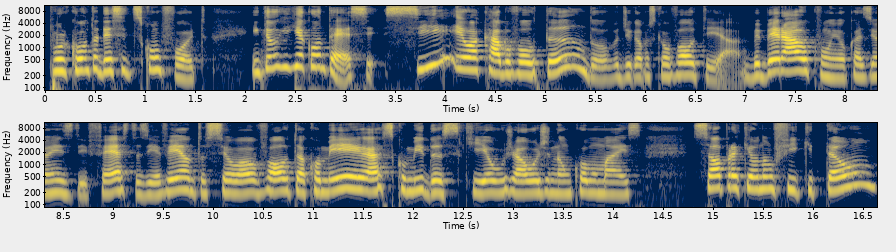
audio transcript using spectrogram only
por conta desse desconforto. Então, o que, que acontece? Se eu acabo voltando, digamos que eu volte a beber álcool em ocasiões de festas e eventos, se eu volto a comer as comidas que eu já hoje não como mais só para que eu não fique tão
